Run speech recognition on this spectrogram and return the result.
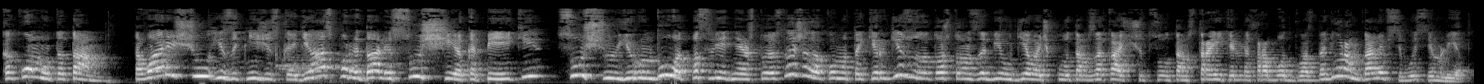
какому-то там товарищу из этнической диаспоры дали сущие копейки, сущую ерунду. Вот последнее, что я слышала, какому-то киргизу за то, что он забил девочку, там, заказчицу там, строительных работ гвоздодером, дали всего 7 лет.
